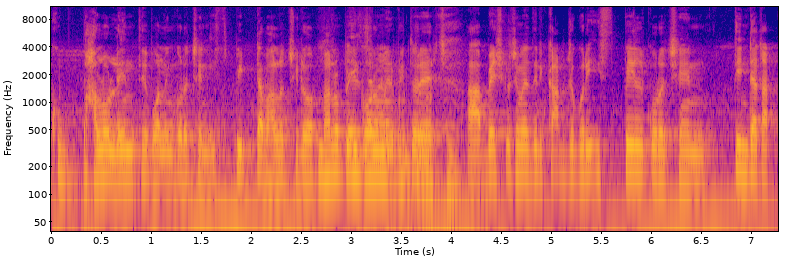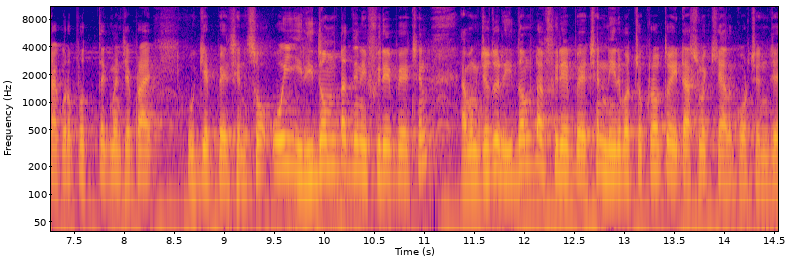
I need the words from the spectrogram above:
খুব ভালো লেন্থে বলিং করেছেন স্পিডটা ভালো ছিল ভালো গরমের ভিতরে। বেশ কিছু ম্যাচ তিনি কার্যকরী স্পেল করেছেন। তিনটা চারটা করে প্রত্যেক ম্যাচে প্রায় উইকেট পেয়েছেন। সো ওই রিদমটা তিনি ফিরে পেয়েছেন এবং যেহেতু রিদমটা ফিরে পেয়েছেন নির্বাচকরাও তো এটা আসলে খেয়াল করছেন যে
